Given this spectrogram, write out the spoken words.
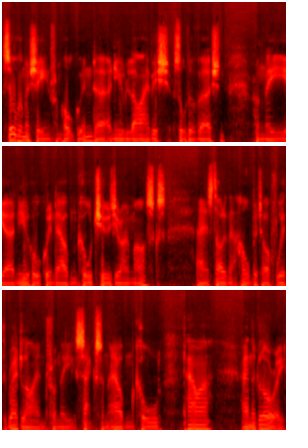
Silver Machine from Hawkwind, uh, a new live-ish sort of version from the uh, new Hawkwind album called Choose Your Own Masques. And starting that whole bit off with Redline from the Saxon album called Power and the Glory.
